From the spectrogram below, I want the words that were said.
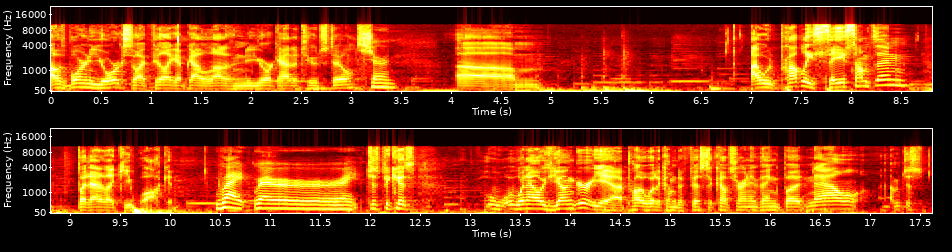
I was born in New York, so I feel like I've got a lot of the New York attitude still. sure um, I would probably say something, but as I keep walking. Right, right, right, right, right. Just because when I was younger, yeah, I probably would have come to fisticuffs or anything, but now I'm just,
